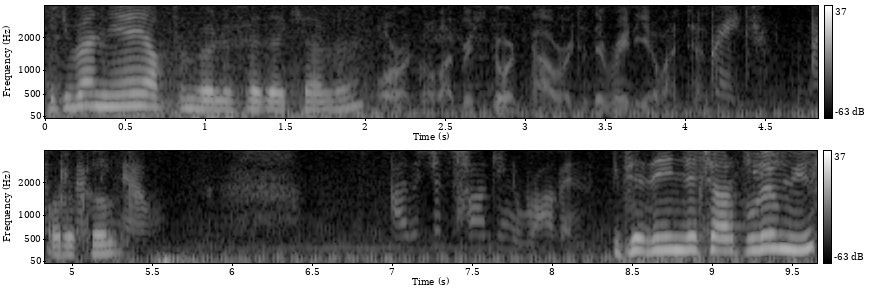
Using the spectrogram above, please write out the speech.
Peki ben niye yaptım böyle fedakarlığı? Oracle, I've restored power to the radio antenna. Great. I'm Oracle. connecting now. I was just talking to Robin. İpe deyince çarpılıyor muyuz?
